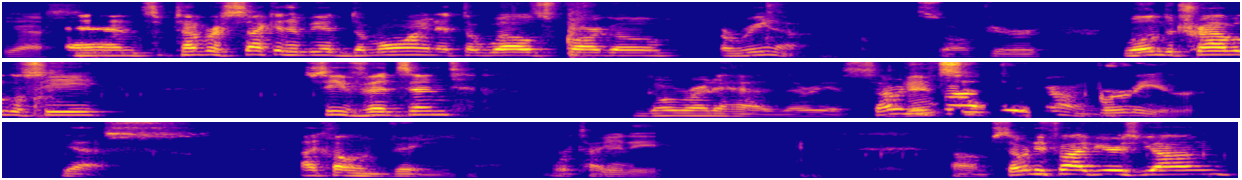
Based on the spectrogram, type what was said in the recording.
Yes. And September 2nd, he'll be in Des Moines at the Wells Fargo Arena. So if you're willing to travel to see See Vincent, go right ahead. There he is. 75 Vincent young. Furnier. Yes. I call him Vinny. We're tight. Vinny. Um, 75 years young.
